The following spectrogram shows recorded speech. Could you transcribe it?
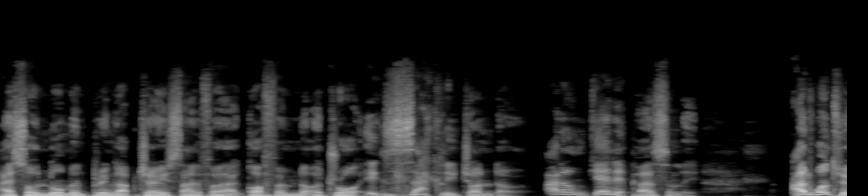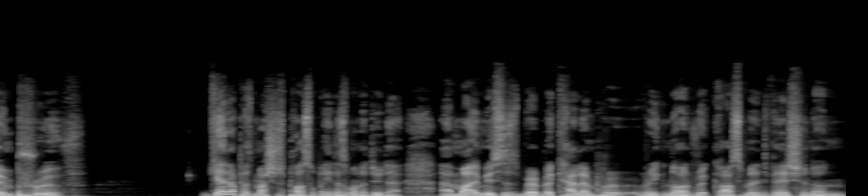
I saw Norman bring up Jerry Seinfeld at Gotham, not a draw. Exactly, John Doe. I don't get it personally. I'd want to improve. Get up as much as possible. He doesn't want to do that. Uh, Martin Muse says, remember Callen ignored Rick Glassman invitation on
